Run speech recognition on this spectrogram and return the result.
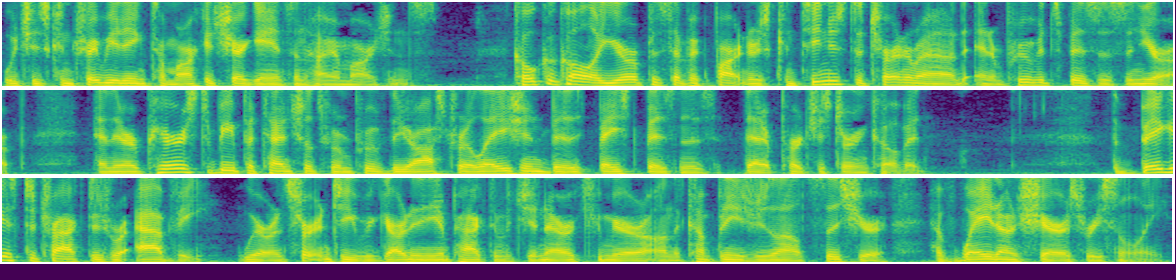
which is contributing to market share gains and higher margins. Coca Cola Europacific Partners continues to turn around and improve its business in Europe, and there appears to be potential to improve the Australasian based business that it purchased during COVID. The biggest detractors were AbbVie, where uncertainty regarding the impact of generic Humira on the company's results this year have weighed on shares recently.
